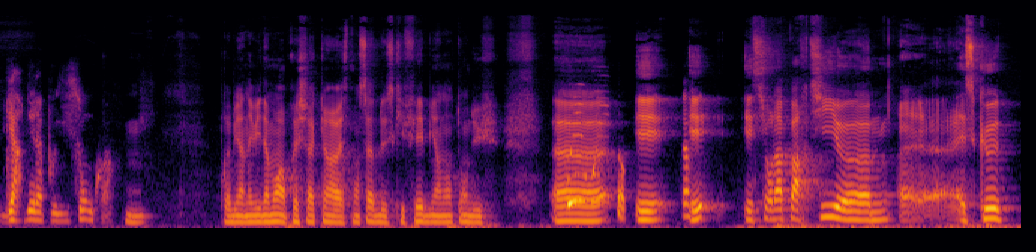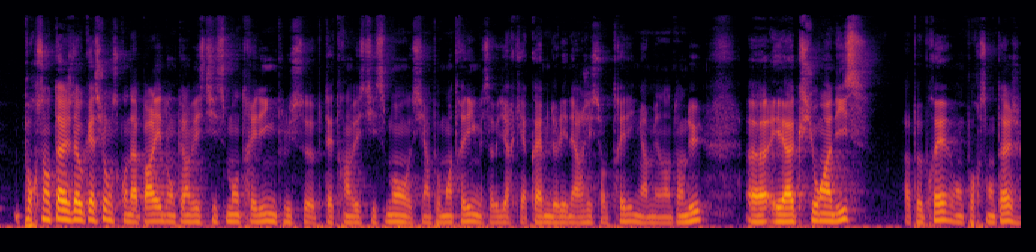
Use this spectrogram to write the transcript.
gardez la position, quoi. Hmm. Après, bien évidemment, après, chacun est responsable de ce qu'il fait, bien entendu. Euh, et, et, et, sur la partie, est-ce que pourcentage d'allocation, parce qu'on a parlé donc investissement trading plus euh, peut-être investissement aussi un peu moins trading, mais ça veut dire qu'il y a quand même de l'énergie sur le trading, hein, bien entendu. Euh, et action indice, à peu près en pourcentage?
